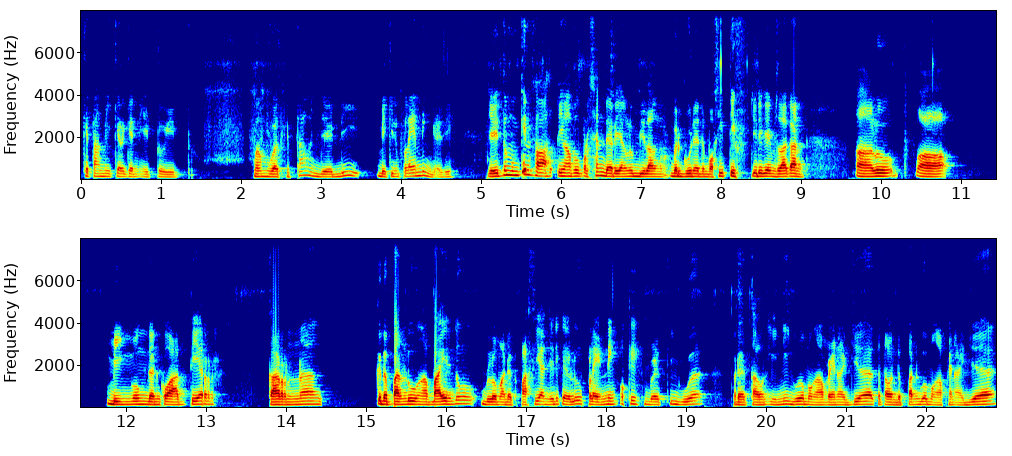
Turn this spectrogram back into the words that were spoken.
kita mikirkan itu itu membuat kita menjadi bikin planning gak sih ya itu mungkin salah 50% dari yang lu bilang berguna dan positif jadi kayak misalkan eh, lu eh, bingung dan khawatir karena ke depan lu ngapain itu belum ada kepastian. Jadi kayak lu planning oke berarti gua pada tahun ini gue mau ngapain aja ke tahun depan gue mau ngapain aja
